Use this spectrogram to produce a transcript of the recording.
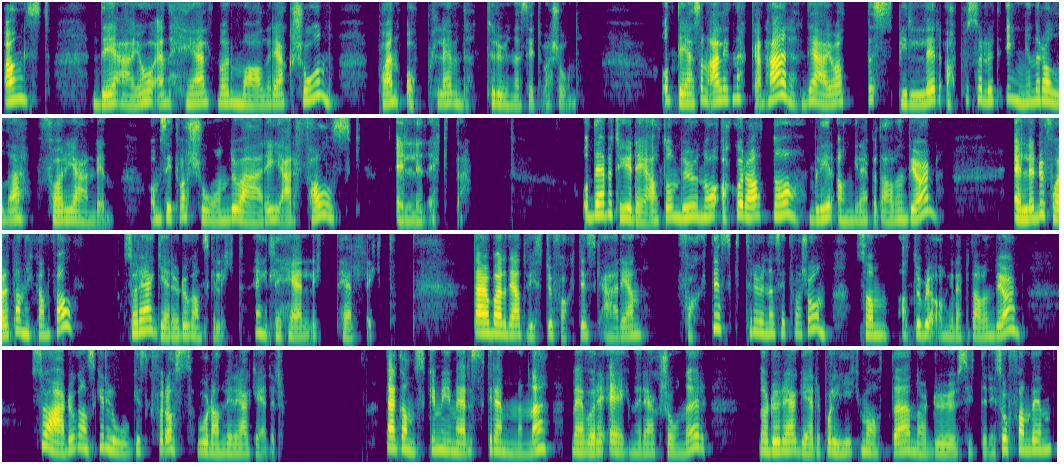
Angst, det er jo en helt normal reaksjon på en opplevd truende situasjon. Og det som er litt nøkkelen her, det er jo at det spiller absolutt ingen rolle for hjernen din om situasjonen du er i, er falsk eller ekte. Og det betyr det at om du nå, akkurat nå, blir angrepet av en bjørn, eller du får et panikkanfall, så reagerer du ganske likt. Egentlig helt likt. Helt likt. Det er jo bare det at hvis du faktisk er i en faktisk truende situasjon, som at du blir angrepet av en bjørn, så er det jo ganske logisk for oss hvordan vi reagerer. Det er ganske mye mer skremmende med våre egne reaksjoner når du reagerer på lik måte når du sitter i sofaen din,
